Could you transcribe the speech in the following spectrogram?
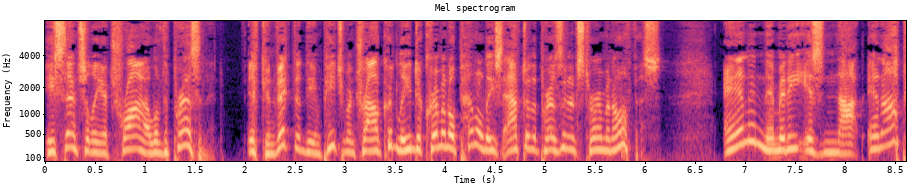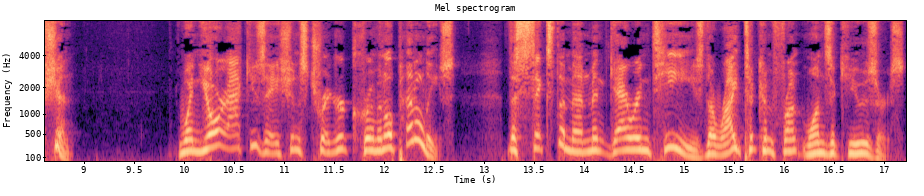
essentially a trial of the president. If convicted, the impeachment trial could lead to criminal penalties after the president's term in office. Anonymity is not an option when your accusations trigger criminal penalties. The Sixth Amendment guarantees the right to confront one's accusers.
